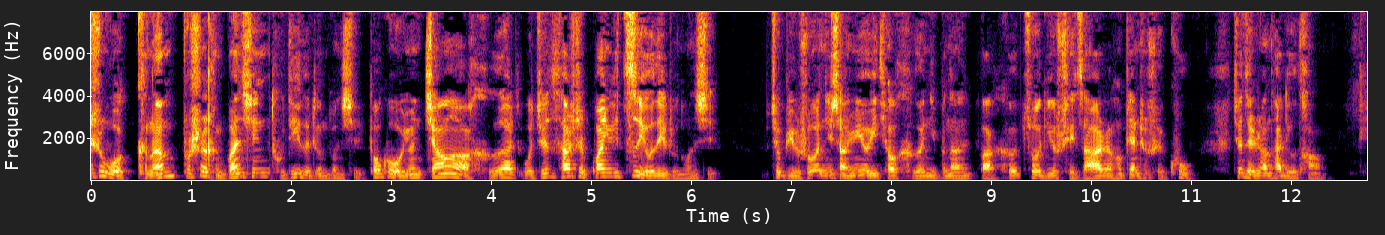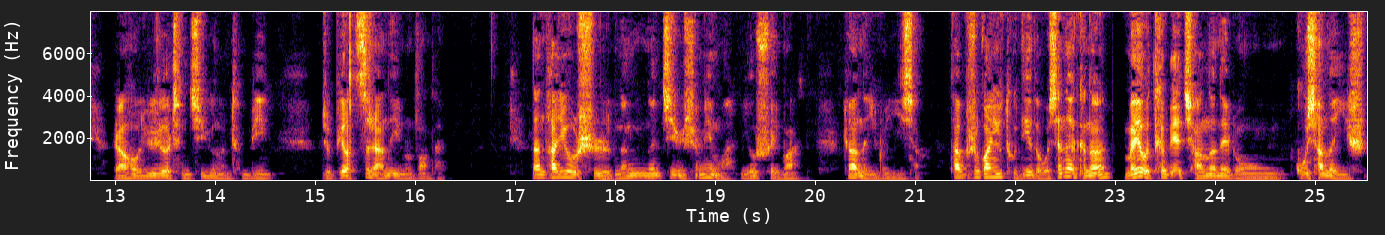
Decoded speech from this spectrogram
其实我可能不是很关心土地的这种东西，包括我用江啊、河啊，我觉得它是关于自由的一种东西。就比如说，你想拥有一条河，你不能把河做一个水闸，然后变成水库，就得让它流淌，然后遇热成气，遇冷成冰，就比较自然的一种状态。但它又是能能给予生命嘛，有水嘛，这样的一种意象。它不是关于土地的。我现在可能没有特别强的那种故乡的意识，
